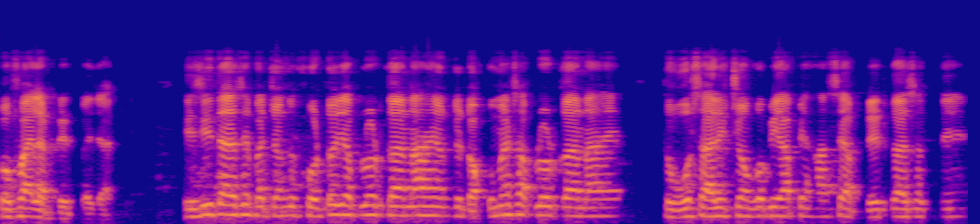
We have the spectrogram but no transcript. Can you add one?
प्रोफ़ाइल अपडेट पर जाके। इसी तरह से बच्चों के फ़ोटोज़ अपलोड करना है, उनके डॉक्यूमेंट्स अपलोड करना है तो वो सारी चीज़ों को भी आप यहाँ से अपडेट कर सकते हैं।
